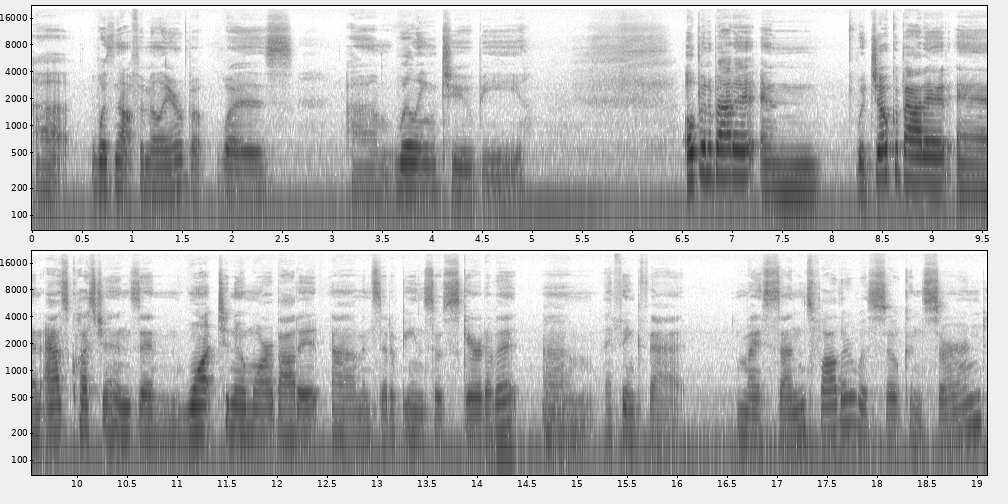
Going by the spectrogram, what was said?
uh, was not familiar but was um, willing to be open about it and would joke about it and ask questions and want to know more about it um, instead of being so scared of it. Um, I think that my son's father was so concerned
